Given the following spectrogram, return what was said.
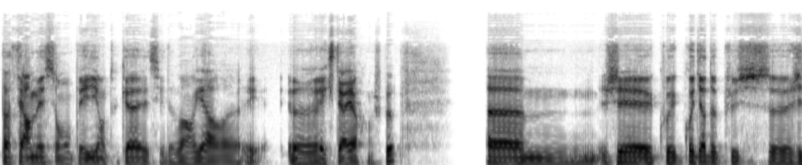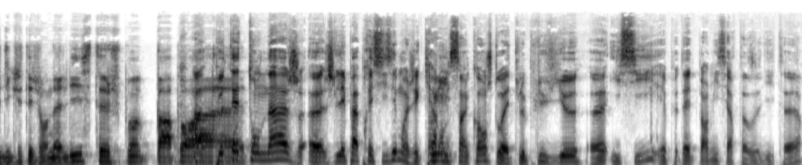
pas, fermé sur mon pays, en tout cas, essayer d'avoir un regard euh, extérieur quand je peux. Euh, j'ai quoi, dire de plus euh, J'ai dit que j'étais journaliste. Je, par rapport ah, à peut-être ton âge. je je l'ai pas précisé. Moi, j'ai 45 ans. Je dois être le plus vieux ici et peut-être parmi certains auditeurs.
